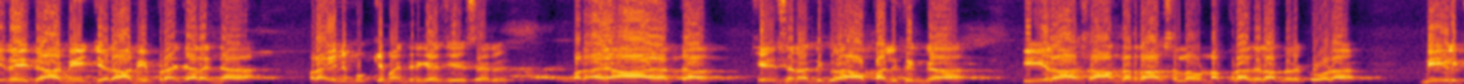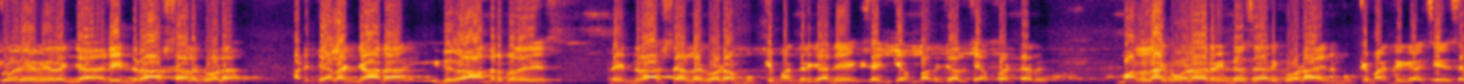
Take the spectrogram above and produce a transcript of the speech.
ఏదైతే హామీ ఇచ్చారో హామీ ప్రకారంగా మరి ఆయన ముఖ్యమంత్రిగా చేశారు. మరి ఆ యొక్క చేసినందుకు ఆ ఫలితంగా ఈ రాష్ట్ర ఆంధ్ర రాష్ట్రంలో ఉన్న ప్రజలందరూ కూడా మేలుకోరే విధంగా రెండు రాష్ట్రాలు కూడా అటు తెలంగాణ ఇటు ఆంధ్రప్రదేశ్ రెండు రాష్ట్రాల్లో కూడా ముఖ్యమంత్రికి అనేక సంక్షేమ పథకాలు చేపట్టారు. మళ్ళా కూడా రెండోసారి కూడా ఆయన ముఖ్యమంత్రిగా చేసే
